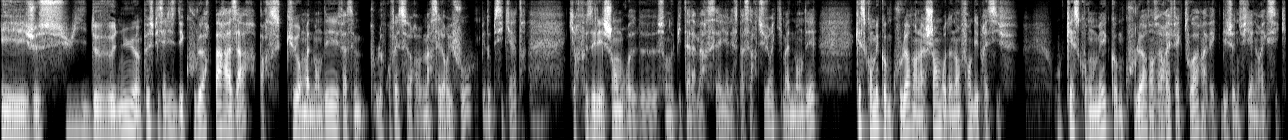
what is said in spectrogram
Et je suis devenu un peu spécialiste des couleurs par hasard, parce qu'on m'a demandé, enfin, c'est le professeur Marcel Ruffo, pédopsychiatre, qui refaisait les chambres de son hôpital à Marseille, à l'espace Arthur, et qui m'a demandé qu'est-ce qu'on met comme couleur dans la chambre d'un enfant dépressif? Ou qu'est-ce qu'on met comme couleur dans un réfectoire avec des jeunes filles anorexiques?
